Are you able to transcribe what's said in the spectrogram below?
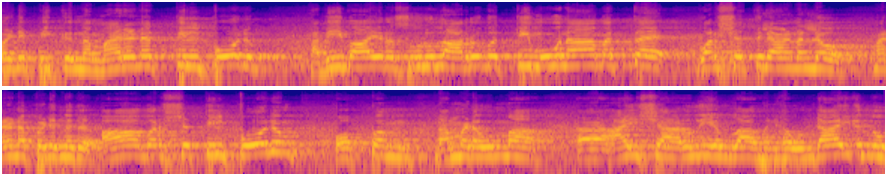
പഠിപ്പിക്കുന്ന മരണത്തിൽ പോലും ഹബീബായ റസൂലുള്ള അറുപത്തി മൂന്നാമത്തെ വർഷത്തിലാണല്ലോ മരണപ്പെടുന്നത്. ആ വർഷത്തിൽ പോലും ഒപ്പം നമ്മുടെ ഉമ്മ ഐഷ ആയിഷ റളിയല്ലാഹുൻഹ ഉണ്ടായിരുന്നു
